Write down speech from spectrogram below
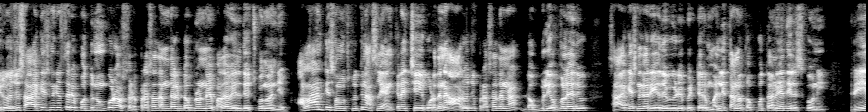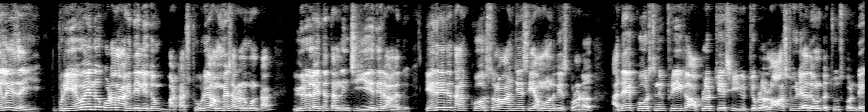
ఈ రోజు సాయికృష్ణకి ఇస్తే రేపు పొద్దున ఇంకోటి వస్తాడు. ప్రసాద్ అన్న దగ్గర డబ్బులు ఉన్నాయి పదా వెళ్ళి తెచ్చుకుందాం అని చెప్పి. అలాంటి సంస్కృతిని అసలు ఎంకరేజ్ చేయకూడదని ఆ రోజు ప్రసాద్ అన్న డబ్బులు ఇవ్వలేదు. సాయికృష్ణ గారు ఏదో వీడియో పెట్టారు మళ్ళీ తన తప్పు తనే తెలుసుకొని రియలైజ్ అయ్యి. ఇప్పుడు ఏమైందో కూడా నాకు తెలియదు బట్ ఆ స్టూడియో అమ్మేశారు అనుకుంటా వీడియోలో అయితే తన నుంచి ఏది రాలేదు. ఏదైతే తన కోర్సు లాంచ్ చేసి అమౌంట్ తీసుకున్నాడో అదే కోర్సుని ఫ్రీగా అప్లోడ్ చేసి యూట్యూబ్లో లాస్ట్ వీడియో అదే ఉంటే చూసుకోండి.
